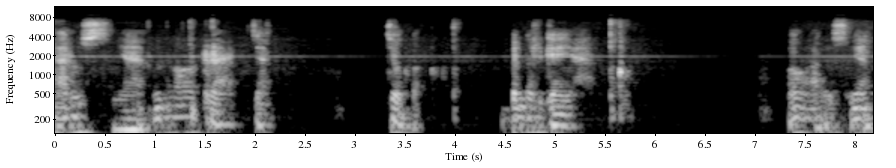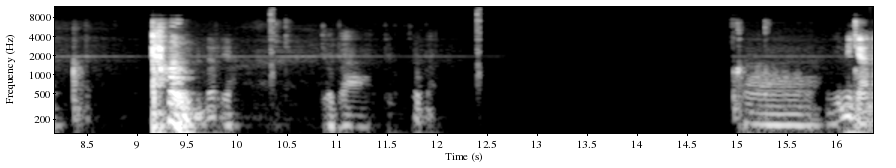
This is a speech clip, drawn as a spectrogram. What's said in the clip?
harusnya 0 derajat. Coba. Bener gak ya? Oh harusnya. Bener ya? Coba kita coba. Uh, ini kan?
